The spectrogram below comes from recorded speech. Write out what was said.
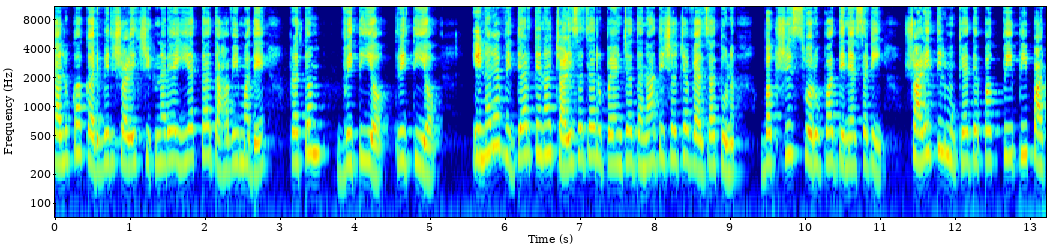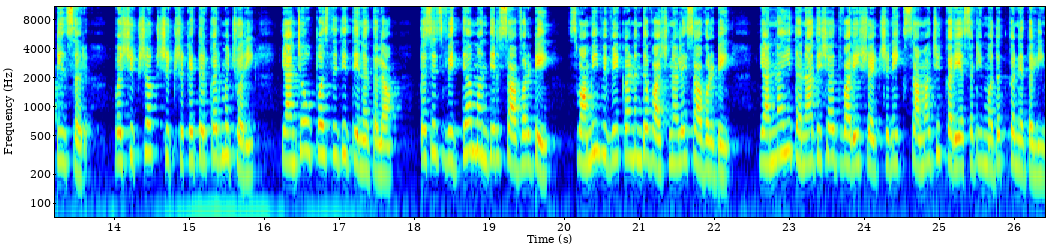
तालुका करवीर शाळेत शिकणाऱ्या इयत्ता दहावीमध्ये प्रथम द्वितीय तृतीय येणाऱ्या विद्यार्थ्यांना चाळीस हजार रुपयांच्या धनादेशाच्या व्याजातून बक्षीस स्वरूपात देण्यासाठी शाळेतील मुख्याध्यापक पी पी पाटील सर व शिक्षक शिक्षकेतर कर्मचारी यांच्या उपस्थितीत देण्यात आला. तसेच विद्या मंदिर सावर्डे स्वामी विवेकानंद वाचनालय सावर्डे यांनाही धनादेशाद्वारे शैक्षणिक सामाजिक कार्यासाठी मदत करण्यात आली.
